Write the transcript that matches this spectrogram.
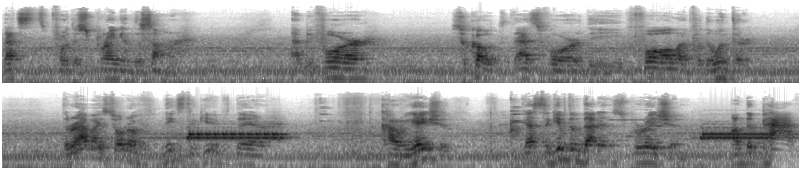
that's for the spring and the summer, and before Sukkot, that's for the fall and for the winter. The rabbi sort of needs to give their congregation, he has to give them that inspiration on the path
